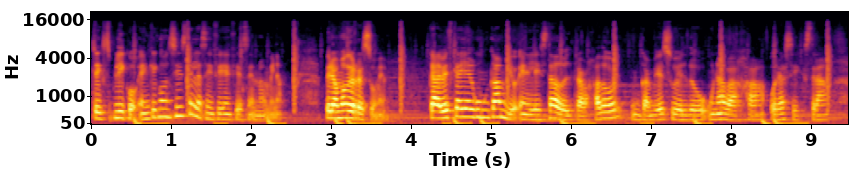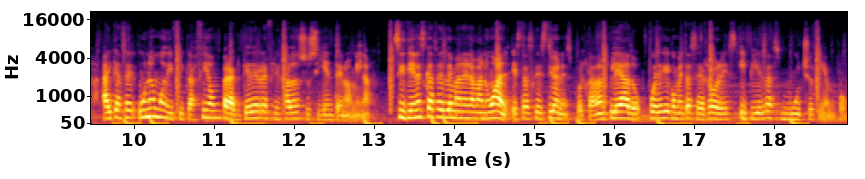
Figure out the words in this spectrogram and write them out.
te explico en qué consisten las incidencias en nómina. Pero a modo de resumen, cada vez que hay algún cambio en el estado del trabajador, un cambio de sueldo, una baja, horas extra, hay que hacer una modificación para que quede reflejado en su siguiente nómina. Si tienes que hacer de manera manual estas gestiones por cada empleado, puede que cometas errores y pierdas mucho tiempo.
